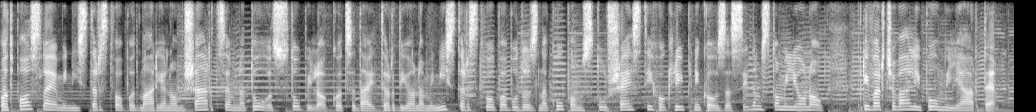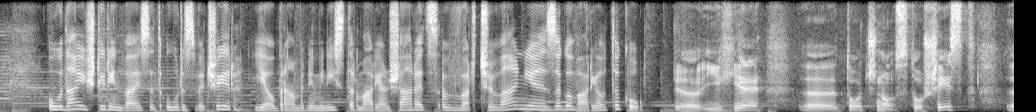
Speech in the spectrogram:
Od posla je ministrstvo pod Marjanom Šarcem na to odstopilo, kot sedaj trdijo na ministrstvu, pa bodo z nakupom 106 oklepnikov za 700 milijonov privrčevali pol milijarde. V oddaji 24 ur zvečer je obrambni minister Marjan Šarec vrčevanje zagovarjal tako. Uh, jih je uh, točno 106. Uh,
